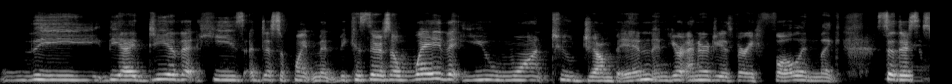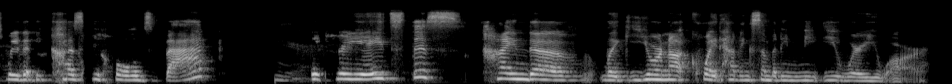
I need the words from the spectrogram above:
the the idea that he's a disappointment because there's a way that you want to jump in and your energy is very full and like so there's this way that because he holds back yeah. it creates this kind of like you're not quite having somebody meet you where you are.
